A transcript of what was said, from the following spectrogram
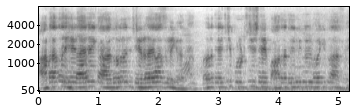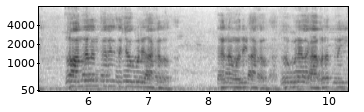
आता तर हे डायरेक्ट आंदोलन चिरडायलाच निघत बरं त्यांची पुढची स्टेप आता त्यांनी तुम्ही बघितलं असेल. जो आंदोलन करेल त्याच्यावर गुन्हे दाखल होतात. त्यांना मध्ये टाकवतात. जो गुन्ह्याला घाबरत नाही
